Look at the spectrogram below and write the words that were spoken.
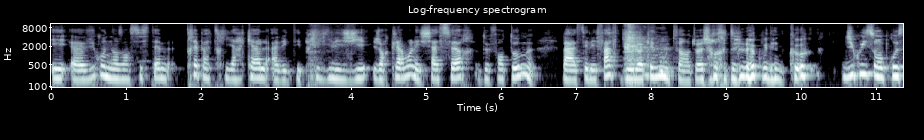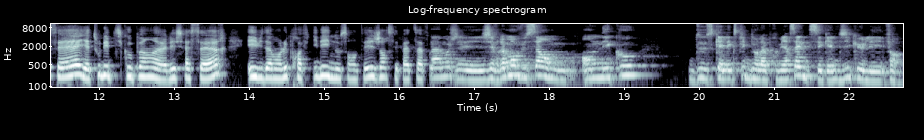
et euh, vu qu'on est dans un système très patriarcal avec des privilégiés, genre clairement les chasseurs de fantômes, bah c'est les faf de Lockwood, enfin tu vois, genre de Lockwood Co. Du coup, ils sont au procès, il y a tous les petits copains, euh, les chasseurs, et évidemment le prof, il est innocenté, genre c'est pas de sa faute. Ah, moi, j'ai, j'ai vraiment vu ça en, en écho de ce qu'elle explique dans la première scène, c'est qu'elle dit que les, enfin,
